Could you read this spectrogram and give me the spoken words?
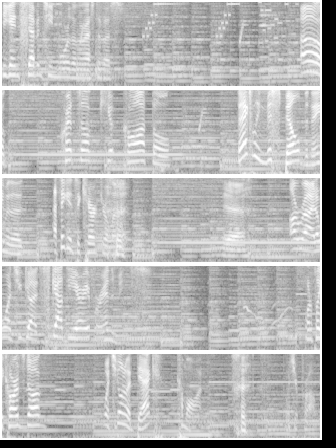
He gains 17 more than the rest of us. Oh, Quetzalcoatl. They actually misspelled the name of the... I think it's a character limit. Yeah. Alright, I want you guys to scout the area for enemies. Want to play cards, dog? What, you don't have a deck? Come on. What's your problem?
